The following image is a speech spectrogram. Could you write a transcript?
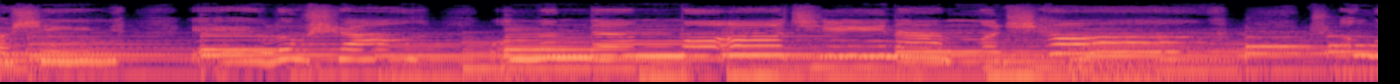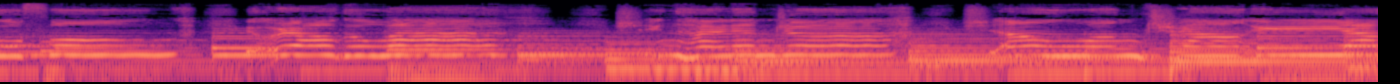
小心一路上我们的默契那么长，穿过风又绕个弯，心还连着，像往常一样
